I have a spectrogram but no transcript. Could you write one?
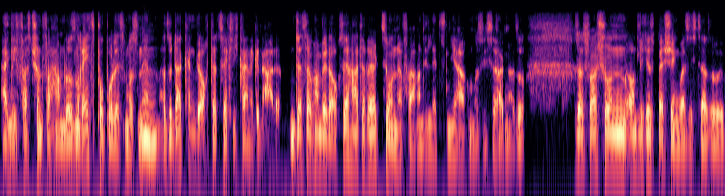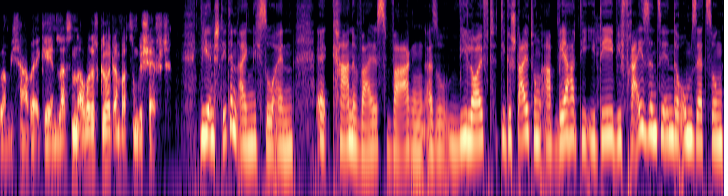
eigentlich fast schon verharmlosen Rechtspopulismus nennen. Mhm. Also da kennen wir auch tatsächlich keine Gnade. Und deshalb haben wir da auch sehr harte Reaktionen erfahren die letzten Jahre, muss ich sagen. Also das war schon ein ordentliches Bashing, was ich da so über mich habe ergehen lassen. Aber das gehört einfach zum Geschäft. Wie entsteht denn eigentlich so ein äh, Karnevalswagen? Also wie läuft die Gestaltung ab? Wer hat die Idee? Wie frei sind Sie in der Umsetzung?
